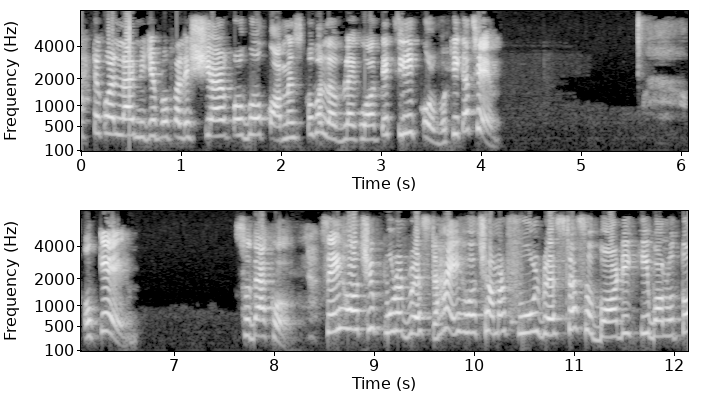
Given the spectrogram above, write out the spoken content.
একটা করে লাইভ নিজের প্রোফাইলে শেয়ার করব কমেন্টস করব লাভ লাইক ওয়াওতে ক্লিক করব, ঠিক আছে? ওকে সো দেখো সেই হচ্ছে পুরো ড্রেসটা হ্যাঁ? এই হচ্ছে আমার ফুল ড্রেসটা সো বডি কি বলতো?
